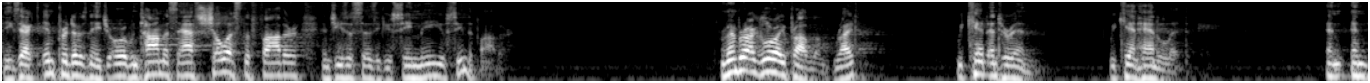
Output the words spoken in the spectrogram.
The exact imprint of his nature. Or when Thomas asks, Show us the Father, and Jesus says, If you've seen me, you've seen the Father. Remember our glory problem, right? We can't enter in, we can't handle it. And, and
